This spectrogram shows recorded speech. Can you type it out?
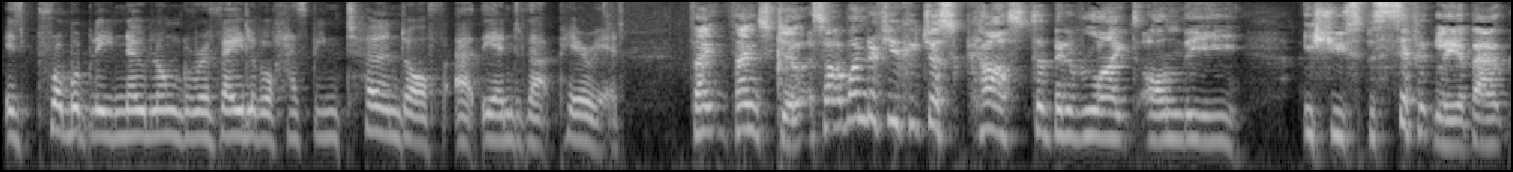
is probably no longer available has been turned off at the end of that period. Thank, thanks, Jill. So I wonder if you could just cast a bit of light on the issue specifically about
